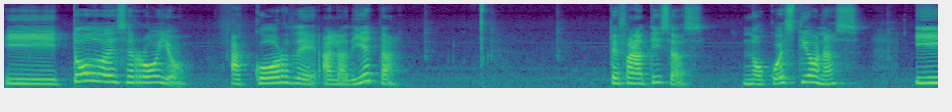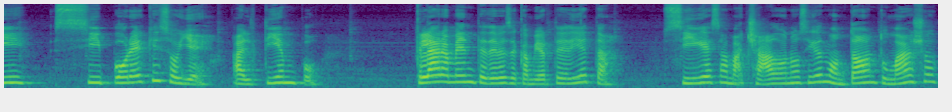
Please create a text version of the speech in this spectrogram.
y todo ese rollo acorde a la dieta, te fanatizas, no cuestionas y si por X o Y al tiempo claramente debes de cambiarte de dieta, sigues amachado, ¿no? Sigues montado en tu macho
